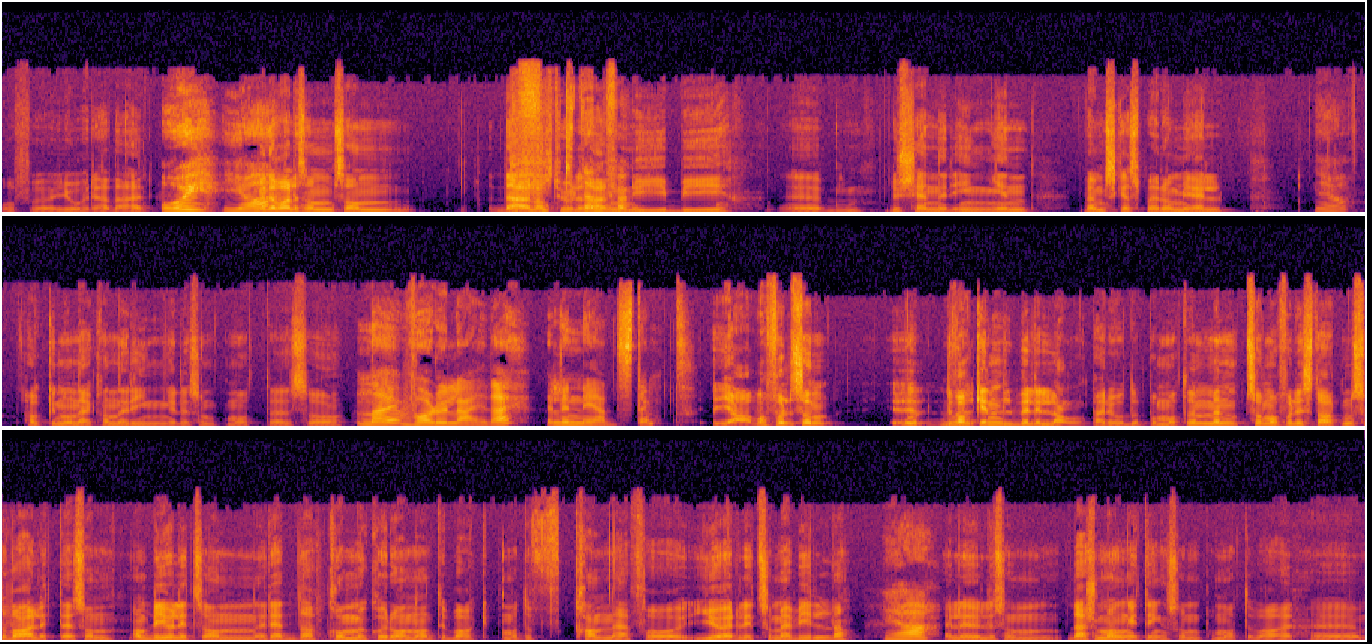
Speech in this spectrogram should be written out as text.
hvorfor gjorde jeg det her? Oi, ja. Men det var liksom sånn Det er jo naturlig, det er en ny by. Uh, du kjenner ingen. Hvem skal jeg spørre om hjelp? ja. Har ikke noen jeg kan ringe, liksom, på en måte, så Nei, var du lei deg? Eller nedstemt? Ja, i hvert fall sånn Det var ikke en veldig lang periode, på en måte, men som i hvert fall i starten så var jeg litt det sånn Man blir jo litt sånn redd, da. Kommer koronaen tilbake, på en måte, kan jeg få gjøre litt som jeg vil, da? Ja. Eller liksom Det er så mange ting som på en måte var eh,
